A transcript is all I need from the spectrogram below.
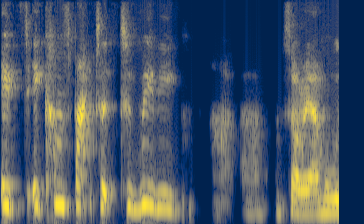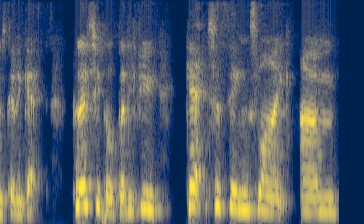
it, it comes back to, to really, uh, uh I'm sorry, I'm always going to get political, but if you get to things like um,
